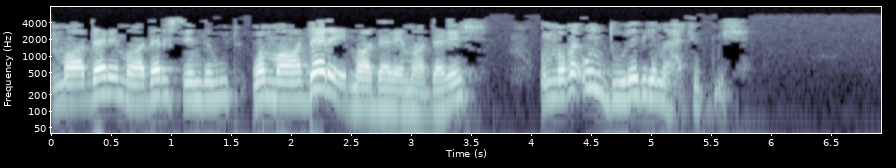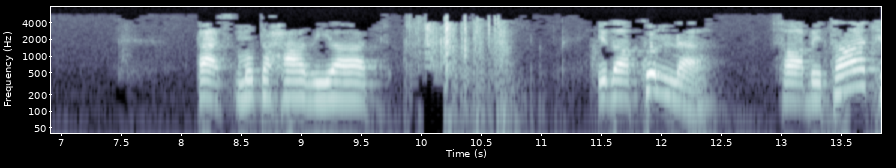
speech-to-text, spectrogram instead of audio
مادر مادرش زنده بود و مادر مادر مادرش اون موقع اون دوره دیگه محجوب میشه. پس متحاویات. اذا كنا ثابتات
